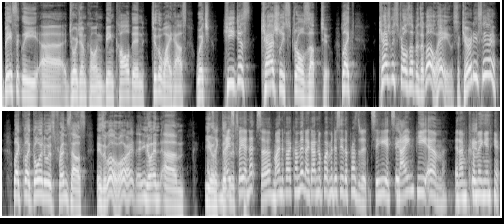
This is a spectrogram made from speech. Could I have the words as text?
basically uh, George M. Cohan being called in to the White House, which he just casually strolls up to, like casually strolls up and is like, "Whoa, hey, security's here!" Like, like going to his friend's house. And he's like, "Whoa, all right," and you know, and um, you It's know, like nice ex- bayonet, sir. Mind if I come in? I got an appointment to see the president. See, it's 9 p.m. and I'm coming in here.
